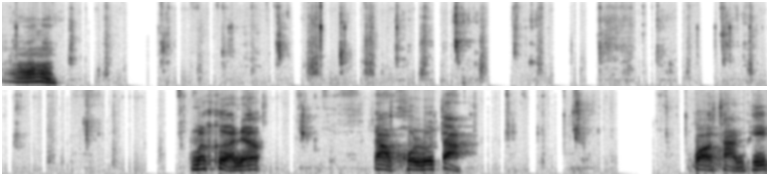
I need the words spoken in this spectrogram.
อืม มะเขือเนี้ย จากคนรู้จัก ปลอดสารพิษ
